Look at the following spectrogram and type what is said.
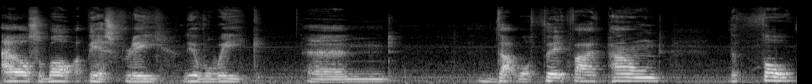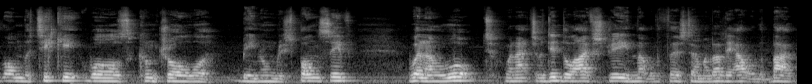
I also bought a PS3 the other week and that was £35. The fault on the ticket was controller being unresponsive. When I looked, when I actually did the live stream, that was the first time I'd had it out of the bag.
